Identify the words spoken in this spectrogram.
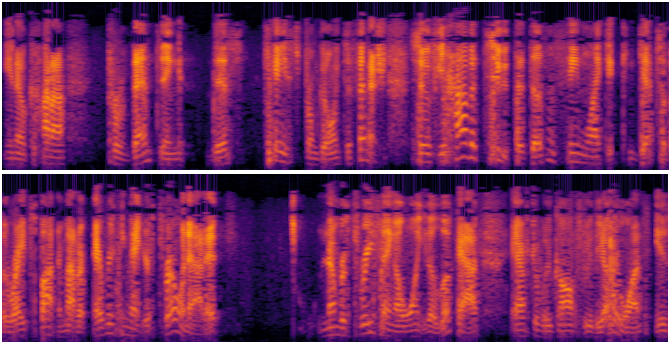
you know, kind of preventing this case from going to finish. So if you have a tooth that doesn't seem like it can get to the right spot no matter everything that you're throwing at it, number three thing I want you to look at after we've gone through the other ones is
